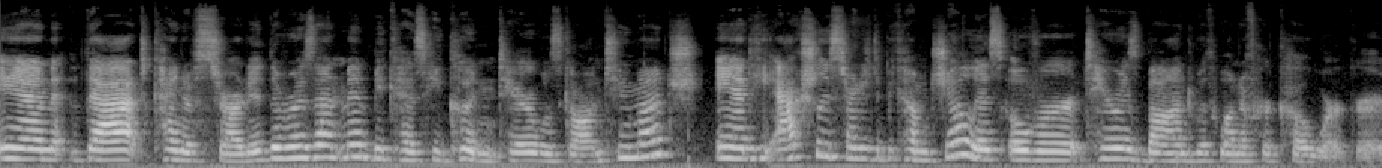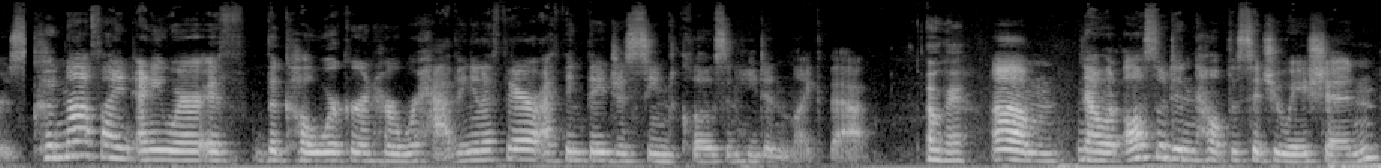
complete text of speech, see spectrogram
And that kind of started the resentment because he couldn't. Tara was gone too much. And he actually started to become jealous over Tara's bond with one of her coworkers. Could not find anywhere if the coworker and her were having an affair. I think they just seemed close and he didn't like that. Okay. Um, now, what also didn't help the situation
